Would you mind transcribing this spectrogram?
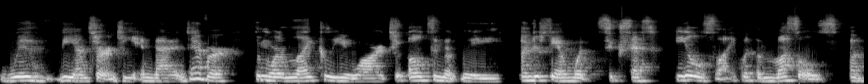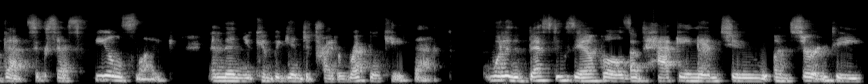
with the uncertainty in that endeavor, the more likely you are to ultimately understand what success feels like, what the muscles of that success feels like. And then you can begin to try to replicate that. One of the best examples of hacking into uncertainty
